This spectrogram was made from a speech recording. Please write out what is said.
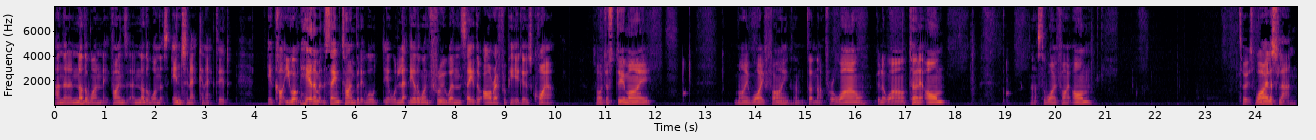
and then another one, it finds another one that's internet connected, it can't, you won't hear them at the same time, but it will, it will let the other one through when, say, the RF repeater goes quiet. So I'll just do my, my Wi-Fi, I haven't done that for a while, been a while. Turn it on. That's the Wi-Fi on. So it's wireless LAN.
